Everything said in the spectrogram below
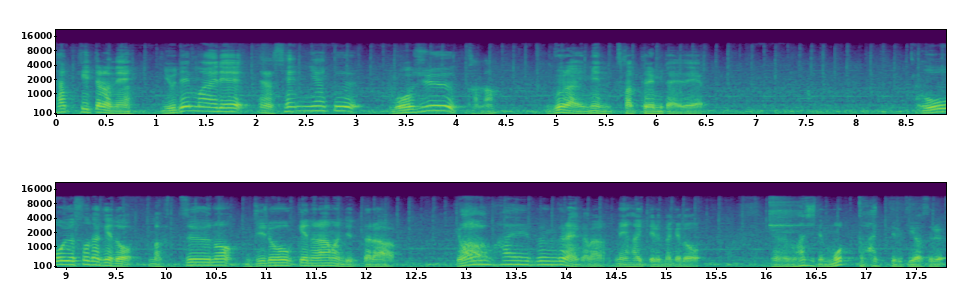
さっき言ったらね茹で前で1250かな？ぐらい麺使ってるみたいでおおよそだけど、まあ、普通の二郎系のラーメンで言ったら4杯分ぐらいかな麺入ってるんだけどマジでもっと入ってる気がする。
